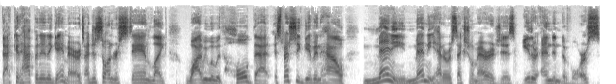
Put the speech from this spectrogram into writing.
That could happen in a gay marriage. I just don't understand like why we would withhold that especially given how many many heterosexual marriages either end in divorce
